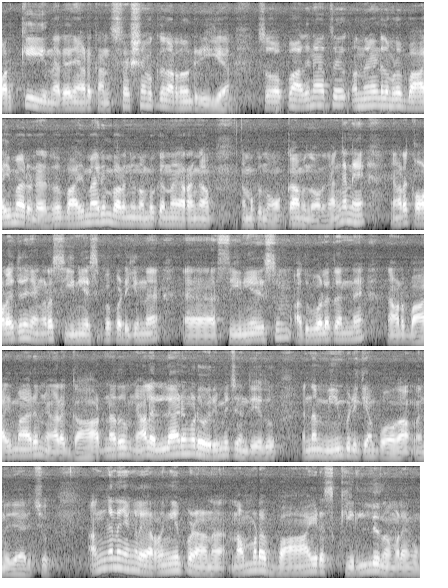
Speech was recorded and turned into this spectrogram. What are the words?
വർക്ക് ചെയ്യുന്ന അതായത് ഞങ്ങളുടെ കൺസ്ട്രക്ഷൻ ഒക്കെ നടന്നുകൊണ്ടിരിക്കുക സോ അപ്പോൾ അതിനകത്ത് ഒന്ന് രണ്ട് നമ്മുടെ ഭായിമാരുണ്ടായിരുന്നു. ഭായിമാരും പറഞ്ഞു നമുക്ക് എന്നാൽ ഇറങ്ങാം നമുക്ക് നോക്കാമെന്ന് പറഞ്ഞു. അങ്ങനെ ഞങ്ങളുടെ കോളേജിൽ ഞങ്ങളുടെ സീനിയേഴ്സ് ഇപ്പോൾ പഠിക്കുന്ന സീനിയേഴ്സും അതുപോലെ തന്നെ നമ്മുടെ ഭായിമാരും ഞങ്ങളുടെ ഗാർഡനറും ഞങ്ങളെല്ലാവരും കൂടെ ഒരുമിച്ച് എന്ത് ചെയ്തു എന്നാൽ മീൻ പിടിക്കാൻ പോകാം എന്ന് വിചാരിച്ചു. അങ്ങനെ ഞങ്ങൾ ഇറങ്ങിയപ്പോഴാണ് നമ്മുടെ ബായുടെ സ്കില്ല് നമ്മളെ അങ്ങ്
